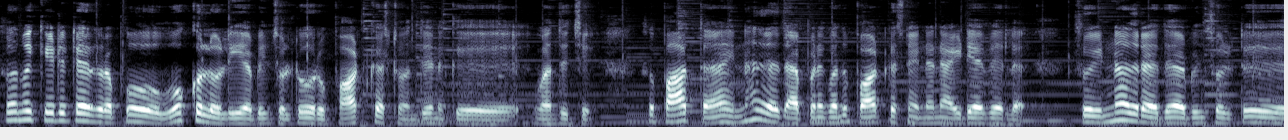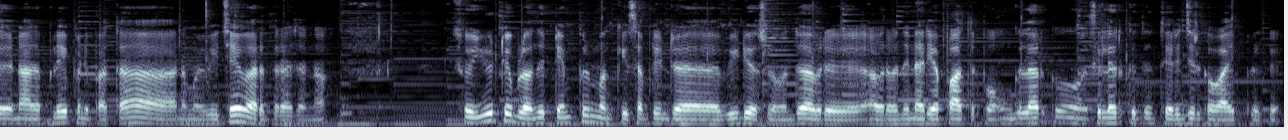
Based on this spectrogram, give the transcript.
ஸோ அது மாதிரி கேட்டுகிட்டே இருக்கிறப்போ ஓக்கல் ஒலி அப்படின்னு சொல்லிட்டு ஒரு பாட்காஸ்ட் வந்து எனக்கு வந்துச்சு. ஸோ பார்த்தேன் என்ன அது அப்போ எனக்கு வந்து பாட்காஸ்ட்னா என்னென்ன ஐடியாவே இல்லை. ஸோ என்னதுரா இது அப்படின்னு சொல்லிட்டு நான் அதை ப்ளே பண்ணி பார்த்தா நம்ம விஜய் வரதராஜன் தான். ஸோ யூடியூப்பில் வந்து டெம்பிள் மங்கீஸ் அப்படின்ற வீடியோஸில் வந்து அவர் அவர் வந்து நிறையா பார்த்துருப்போம். உங்களுக்கும் சிலருக்கு இது தெரிஞ்சிருக்க வாய்ப்பு இருக்குது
